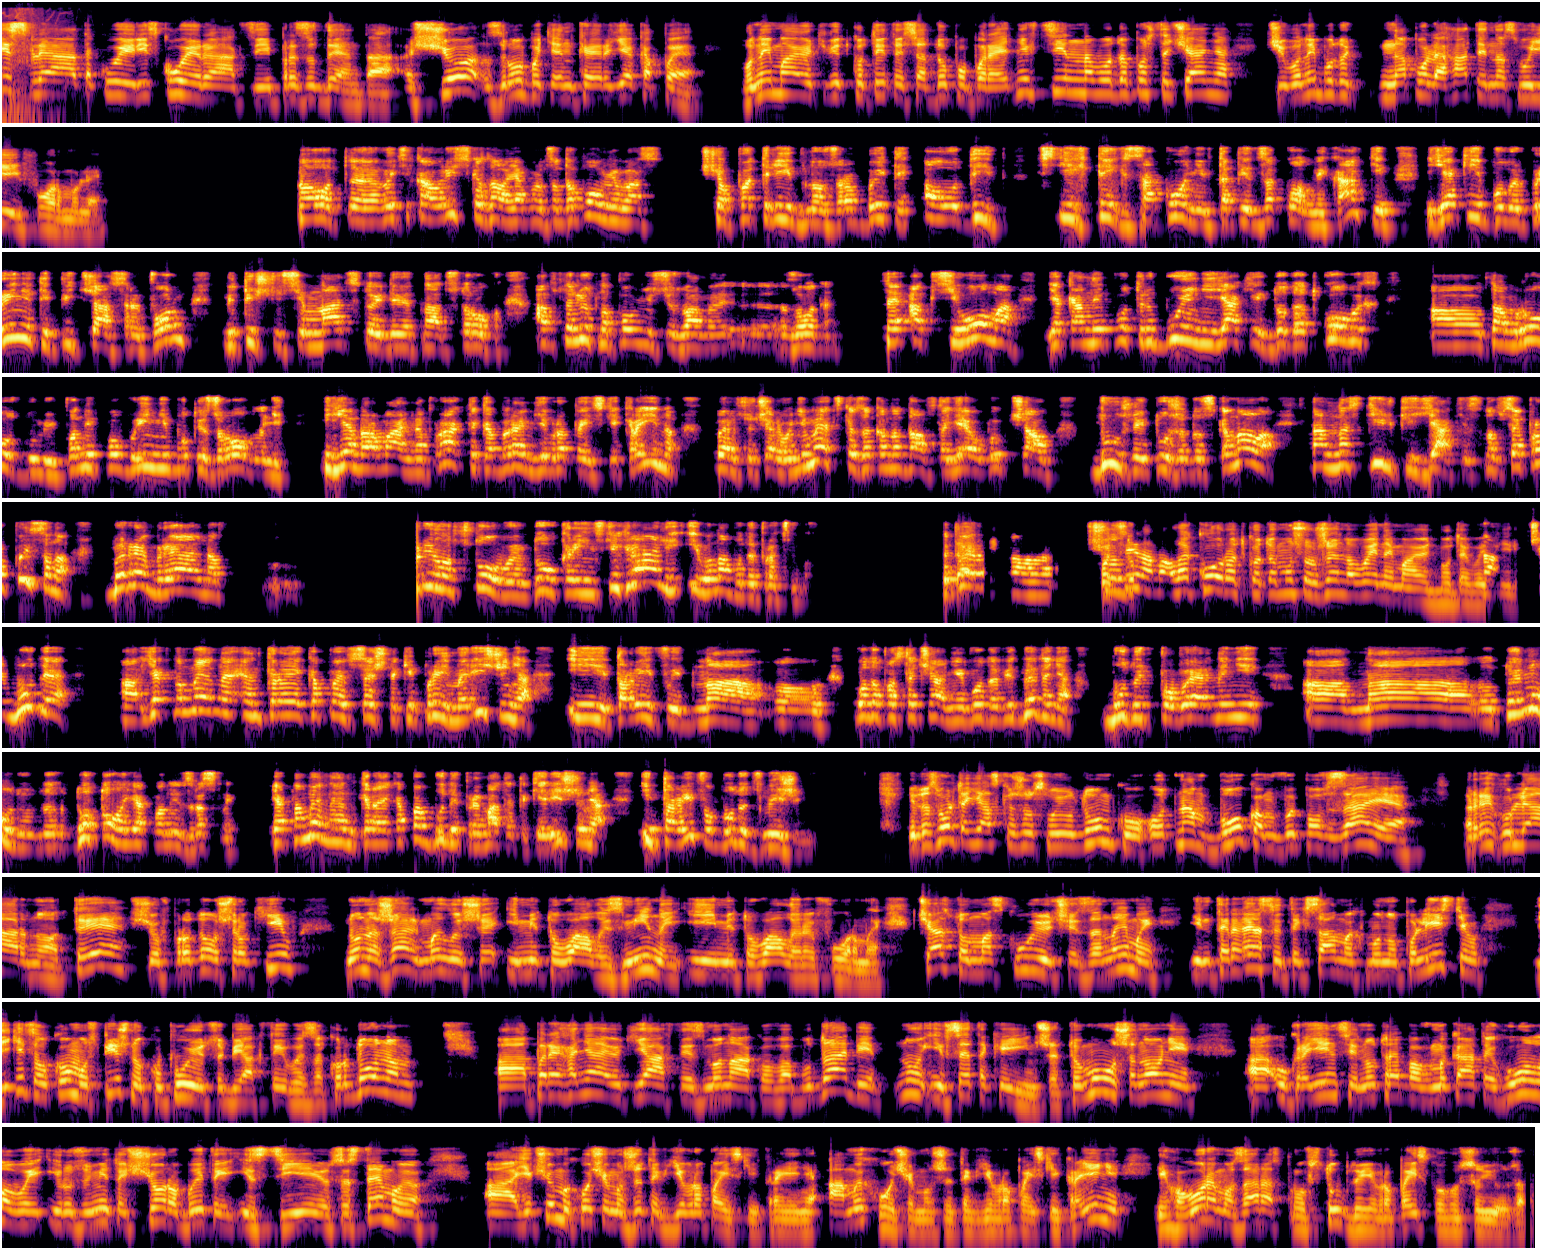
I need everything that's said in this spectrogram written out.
після такої різкої реакції президента, що зробить НКРЄКП? Вони мають відкотитися до попередніх цін на водопостачання, чи вони будуть наполягати на своїй формулі? А от е, ви цікаву річ сказали, я просто доповню вас, що потрібно зробити аудит всіх тих законів та підзаконних актів, які були прийняті під час реформ 2017-2019 року. Абсолютно повністю з вами е, згоден. Це аксіома, яка не потребує ніяких додаткових а, там роздумів. Вони повинні бути зроблені. І є нормальна практика. Беремо європейські країни, в першу чергу німецьке законодавство. Я його вивчав дуже і дуже досконало. Там настільки якісно все прописано. Беремо реально прилаштовуємо до українських реалій, і вона буде працювати. Тепер Так. По цінам, але коротко, тому що вже новини мають бути в Так. ефірі. чи буде. Як на мене, НКРЕКП все ж таки прийме рішення, і тарифи на водопостачання і водовідведення будуть повернені на той ну до того, як вони зросли. Як на мене, НКРЕКП буде приймати таке рішення, і тарифи будуть знижені. І дозвольте, я скажу свою думку. От нам боком виповзає регулярно те, що впродовж років. Ну, на жаль, ми лише імітували зміни і імітували реформи, часто маскуючи за ними інтереси тих самих монополістів, які цілком успішно купують собі активи за кордоном, переганяють яхти з Монако в Абу-Дабі, ну і все таке інше. Тому, шановні українці, ну треба вмикати голови і розуміти, що робити із цією системою. А якщо ми хочемо жити в європейській країні, а ми хочемо жити в європейській країні, і говоримо зараз про вступ до Європейського союзу.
